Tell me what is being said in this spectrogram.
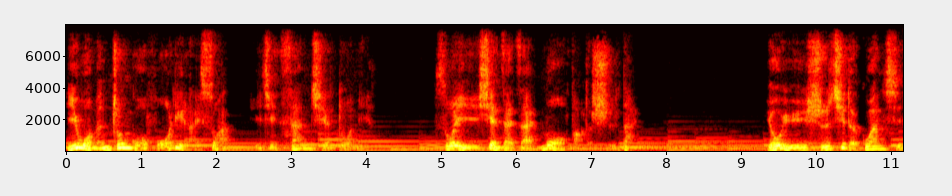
以我们中国佛历来算，已经三千多年，所以现在在末法的时代。由于时期的关系，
